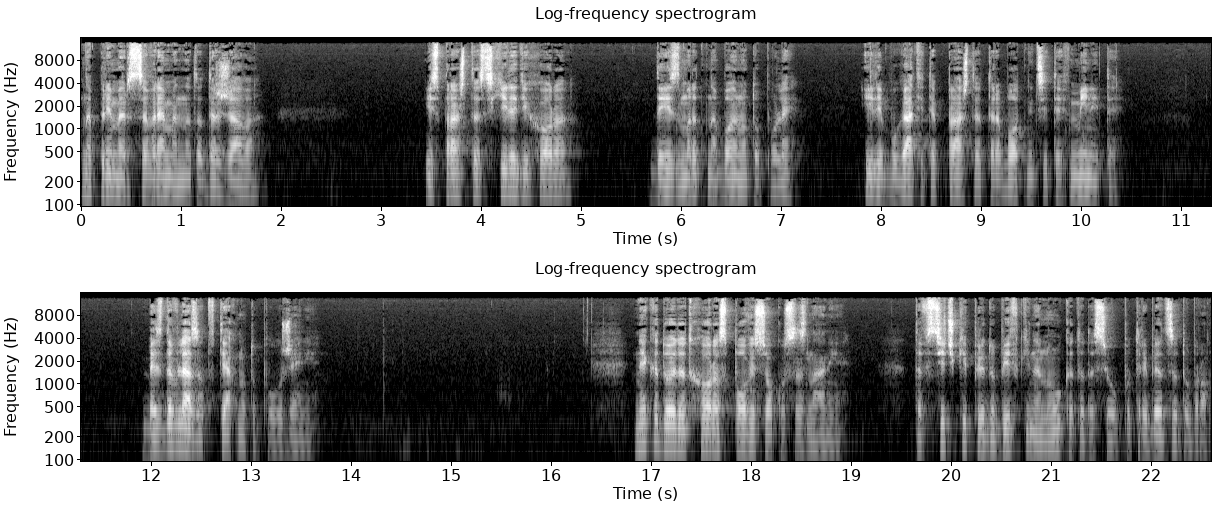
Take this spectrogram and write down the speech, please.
Например, съвременната държава изпраща с хиляди хора да измрат на бойното поле или богатите пращат работниците в мините, без да влязат в тяхното положение. Нека дойдат хора с по-високо съзнание, да всички придобивки на науката да се употребят за добро.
